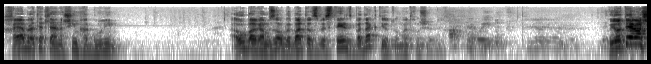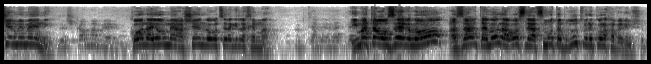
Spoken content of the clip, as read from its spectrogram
חייב לתת לאנשים הגונים. ההוא ברמזור בבטרס וסטילס, בדקתי אותו, מה את חושבת? הוא יותר עשיר ממני. יש כמה מהם. כל היום מעשן, לא רוצה להגיד לכם מה. אם אתה עוזר לו, עזרת לו להרוס לעצמו את הבריאות ולכל החברים שלו.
